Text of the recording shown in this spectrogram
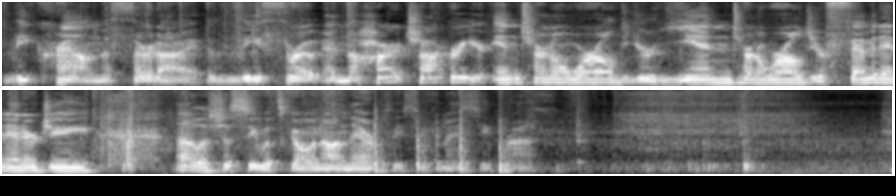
the crown, the third eye, the throat, and the heart chakra. Your internal world, your yin internal world, your feminine energy. Uh, let's just see what's going on there. Please take a nice deep breath.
